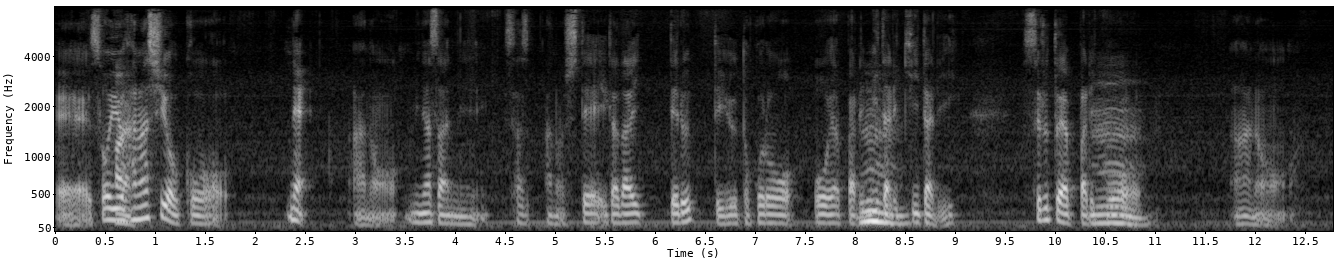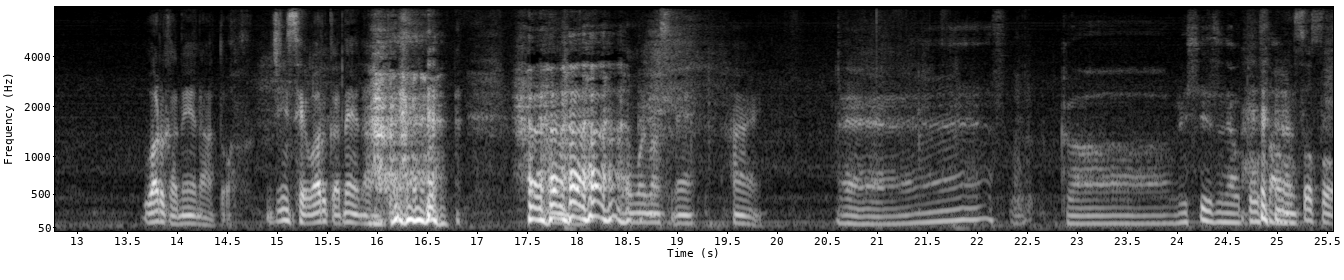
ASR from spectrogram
えーそういうはい。話をこうねあの皆さんにさあのしていただいてるっていうところをやっぱり見たりうん。聞いたりするとやっぱりこう、うん。あの悪かねえなと。人生悪かねえなって 思いますね。はい。へえそっか。嬉しいですねお父さん。そうそう。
